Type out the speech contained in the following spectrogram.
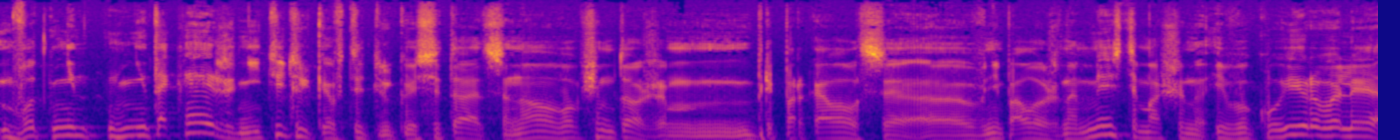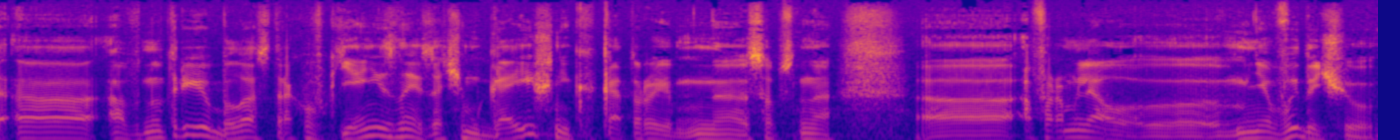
вот не, не такая же, не тютелька в тютельку ситуация, но, в общем, тоже припарковался э, в неположенном месте, машину эвакуировали, э, а внутри была страховка. Я не знаю, зачем гаишник, который, м, собственно, э, оформлял э, мне выдачу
